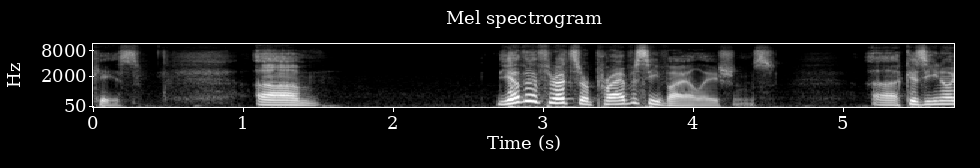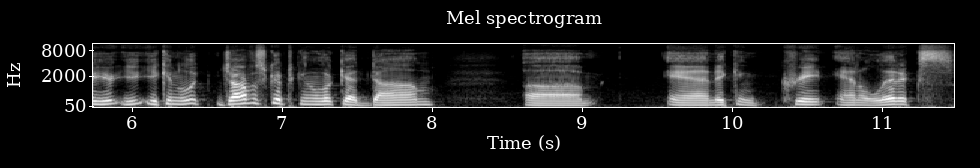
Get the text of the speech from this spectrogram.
case. Um, the other threats are privacy violations, because uh, you know you, you can look JavaScript can look at DOM, um, and it can create analytics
